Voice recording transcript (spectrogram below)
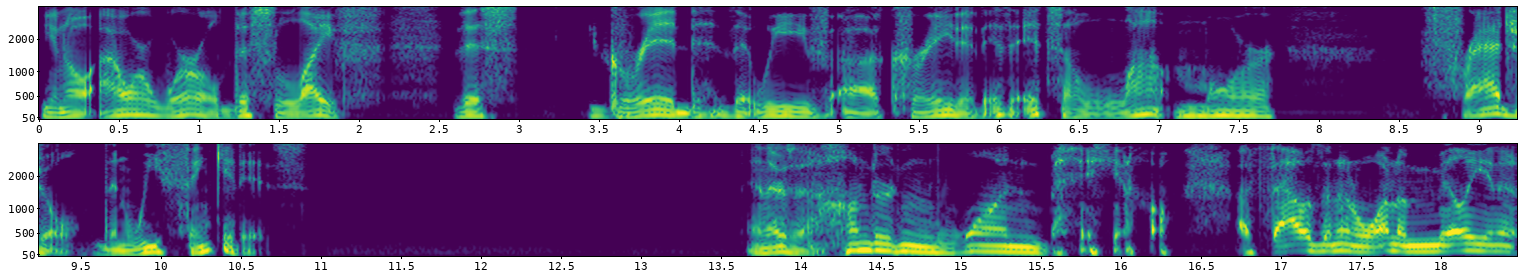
You know, our world, this life, this grid that we've uh, created, it, it's a lot more fragile than we think it is and there's a hundred and one, you know, a thousand and one, a million. Uh,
